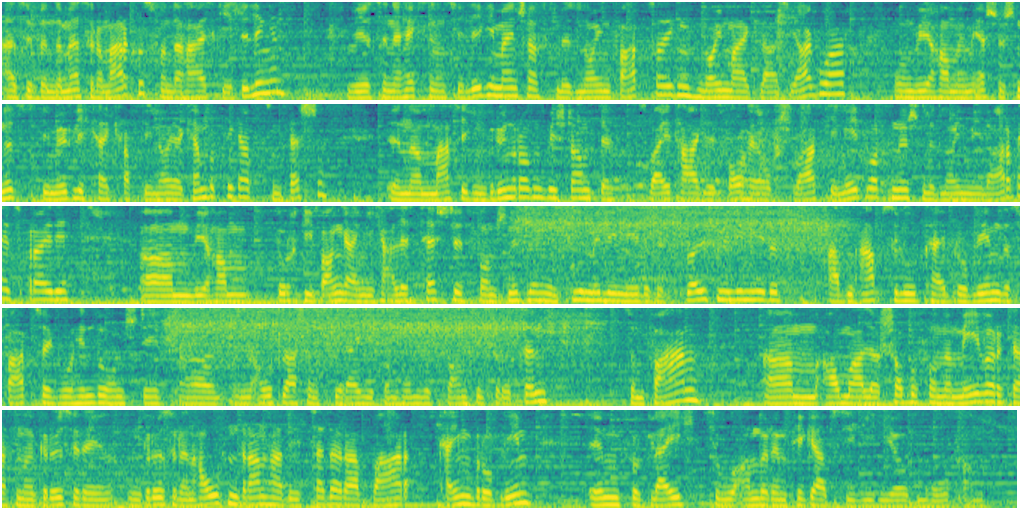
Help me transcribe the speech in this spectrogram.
Also ich bin der Messerer Markus von der HSG Dillingen. Wir sind eine Hexen- und Silet-Gemeinschaft mit neun Fahrzeugen, neunmal Glas Jaguar. Und wir haben im ersten Schnitt die Möglichkeit gehabt, die neue Camper Pickup zum Testen. In einem massigen Grünroggenbestand, der zwei Tage vorher auf schwarz gemäht worden ist, mit 9 Meter Arbeitsbreite. Ähm, wir haben durch die Bank eigentlich alles testet, von Schnittlingen 4 mm bis 12 mm, haben absolut kein Problem. Das Fahrzeug, wo hinter uns steht, äh, in Auslastungsbereiche von 120 Prozent zum Fahren. Ähm, auch mal ein Shopper von einem Mähwerk, dass man größere, einen größeren Haufen dran hat etc. war kein Problem im Vergleich zu anderen Pickups, die wir hier auf dem Hof haben.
